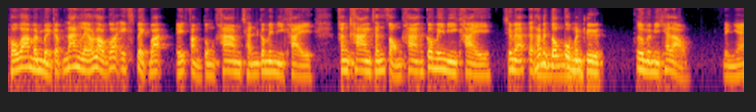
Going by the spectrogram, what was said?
เพราะว่ามันเหมือนกับนั่งแล้วเราก็ expect ว่าเอ้ยฝั่งตรงข้ามฉันก็ไม่มีใคร ข้างๆฉันสองข้างก็ไม่มีใครใช่ไหมแต่ถ้าเป็นโต๊ะกลมมันคือ เออมันมีแค่เรา อย่างเงี้ย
